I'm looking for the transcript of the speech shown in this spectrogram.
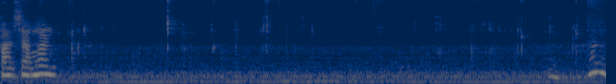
ปลาแซลมอนอืม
